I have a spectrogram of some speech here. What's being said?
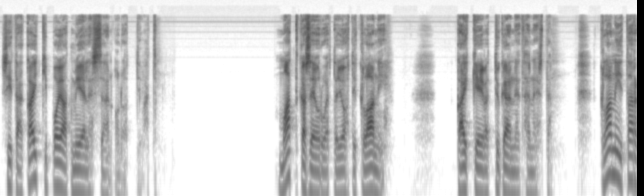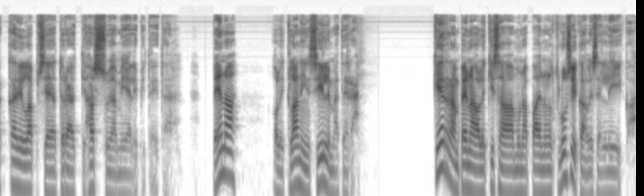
Sitä kaikki pojat mielessään odottivat. Matkaseuruetta johti klani. Kaikki eivät tykänneet hänestä. Klani tarkkaili lapsia ja töräytti hassuja mielipiteitään. Pena oli klanin silmäterä. Kerran Pena oli kisa-aamuna painanut lusikallisen liikaa.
